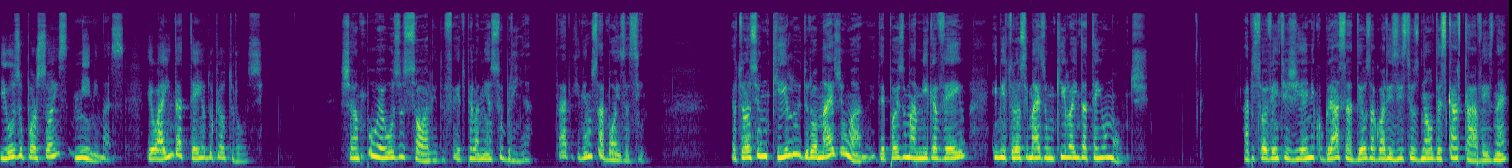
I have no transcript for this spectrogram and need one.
E uso porções mínimas eu ainda tenho do que eu trouxe. Shampoo eu uso sólido, feito pela minha sobrinha. Sabe, que nem uns sabões assim. Eu trouxe um quilo e durou mais de um ano. E depois uma amiga veio e me trouxe mais um quilo, ainda tem um monte. Absorvente higiênico, graças a Deus, agora existem os não descartáveis, né?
